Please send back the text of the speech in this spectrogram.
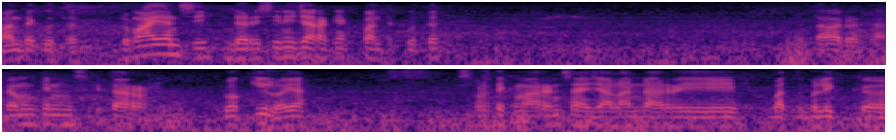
Pantai Kute lumayan sih dari sini jaraknya ke Pantai Kute kita ada ada mungkin sekitar 2 kilo ya seperti kemarin saya jalan dari Batu Belik ke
